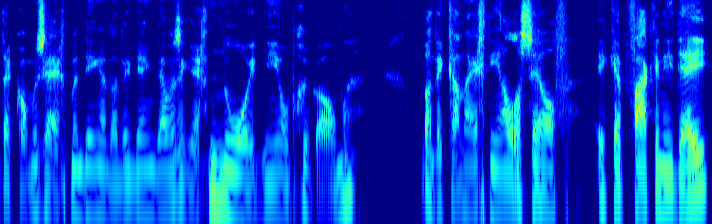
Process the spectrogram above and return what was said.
daar komen ze echt met dingen dat ik denk, daar was ik echt nooit niet op gekomen. Want ik kan echt niet alles zelf. Ik heb vaak een idee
